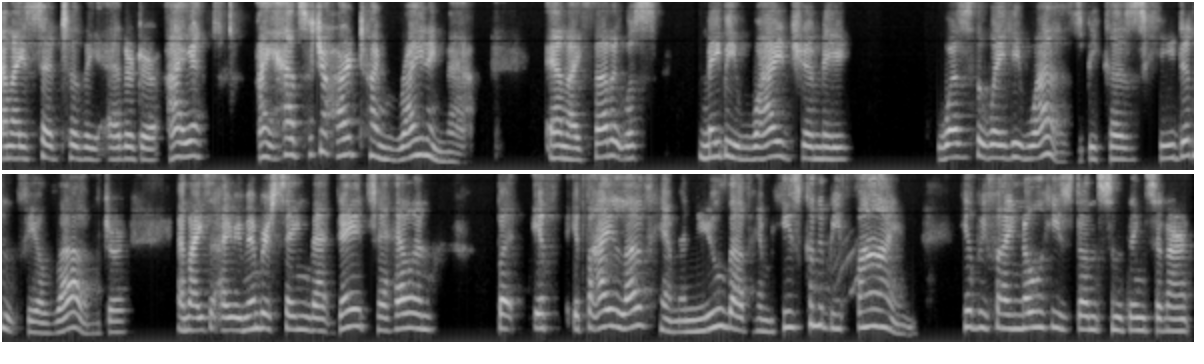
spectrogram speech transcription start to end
And I said to the editor, I I had such a hard time writing that. And I thought it was maybe why Jimmy was the way he was because he didn't feel loved or and I I remember saying that day to Helen, but if if I love him and you love him, he's going to be fine. He'll be fine. No, he's done some things that aren't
